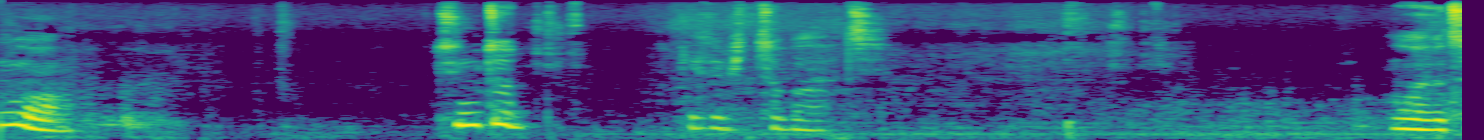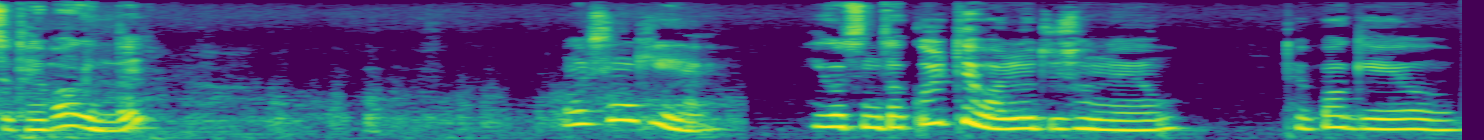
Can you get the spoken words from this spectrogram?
우와. 진짜 이제 비춰봐야지. 와 이거 진짜 대박인데? 어 신기해. 이거 진짜 꿀팁 알려주셨네요. 대박이에요.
